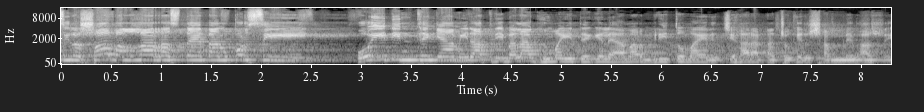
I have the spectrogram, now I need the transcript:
ছিল, সব আল্লাহর রাস্তায় দান করছি। ওই দিন থেকে আমি রাত্রিবেলা ঘুমাইতে গেলে আমার মৃত মায়ের চেহারাটা চোখের সামনে ভাসে।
